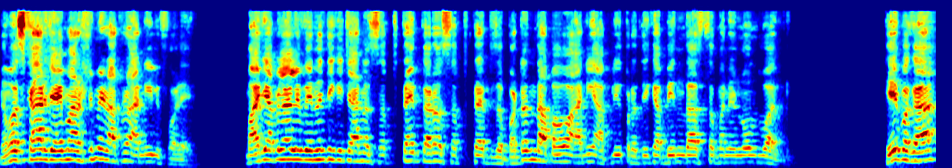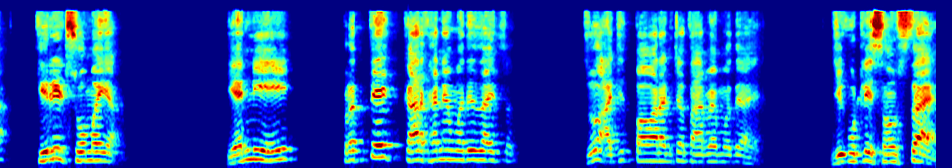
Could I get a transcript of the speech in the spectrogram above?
नमस्कार जय महाराष्ट्र मी डॉक्टर अनिल फळे. माझी आपल्याला विनंती की चॅनल सबस्क्राईब करावं सबस्क्राईबचं बटन दाबावं आणि आपली प्रतिका बिनधास्तपणे नोंदवावी. हे बघा किरीट सोमय्या यांनी प्रत्येक कारखान्यामध्ये जायचं. जो अजित पवारांच्या ताब्यामध्ये आहे जी कुठली संस्था आहे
